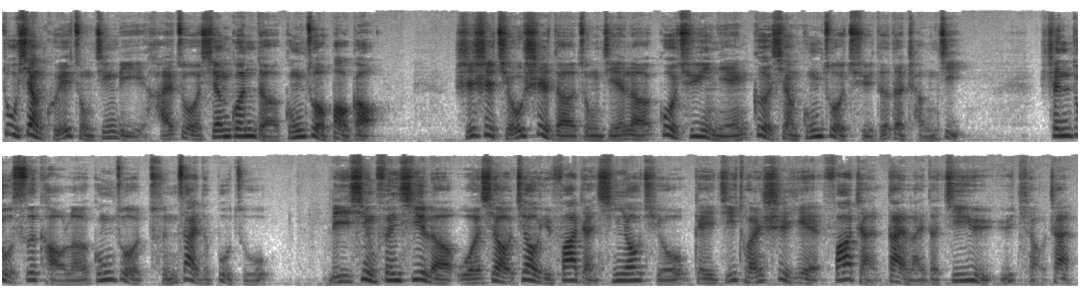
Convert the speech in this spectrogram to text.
杜向奎总经理还做相关的工作报告，实事求是地总结了过去一年各项工作取得的成绩。深度思考了工作存在的不足，理性分析了我校教育发展新要求给集团事业发展带来的机遇与挑战，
